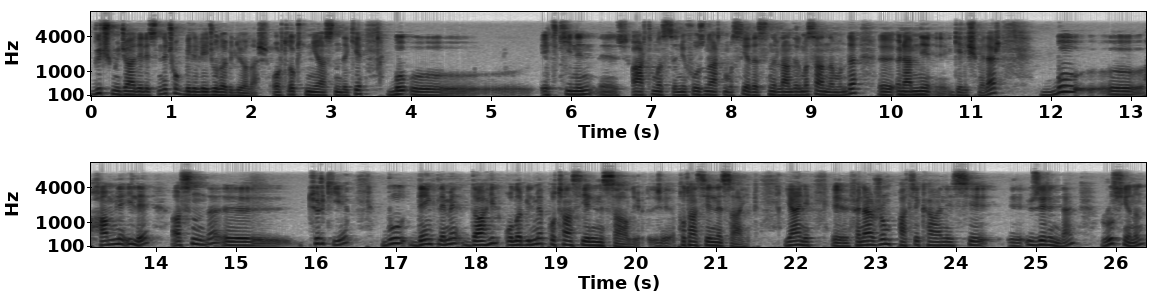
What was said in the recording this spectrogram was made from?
güç mücadelesinde çok belirleyici olabiliyorlar. Ortodoks dünyasındaki bu e, etkinin e, artması, nüfuzun artması ya da sınırlandırılması anlamında e, önemli gelişmeler. Bu e, hamle ile aslında e, Türkiye bu denkleme dahil olabilme potansiyelini sağlıyor, e, potansiyeline sahip. Yani e, Fener Rum Patrikhanesi e, üzerinden Rusya'nın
